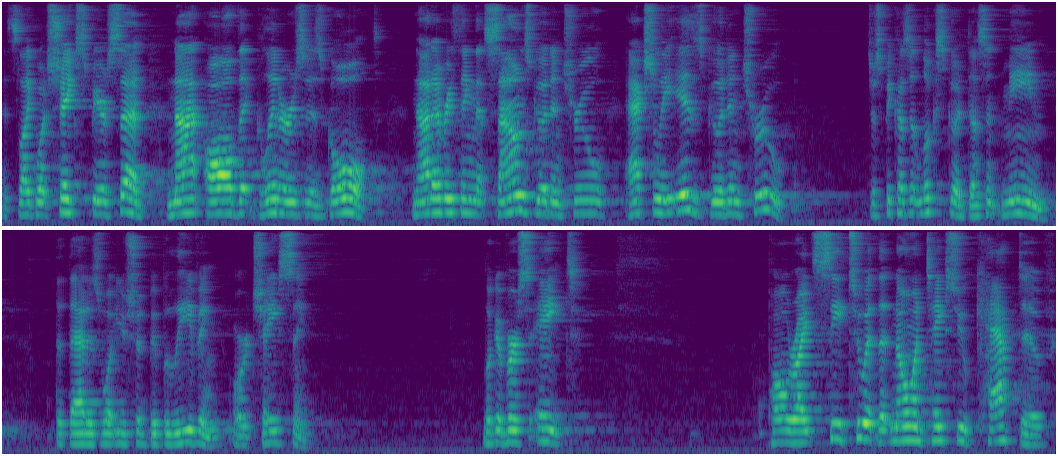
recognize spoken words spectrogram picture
It's like what Shakespeare said not all that glitters is gold. Not everything that sounds good and true actually is good and true. Just because it looks good doesn't mean that that is what you should be believing or chasing. Look at verse 8. Paul writes See to it that no one takes you captive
